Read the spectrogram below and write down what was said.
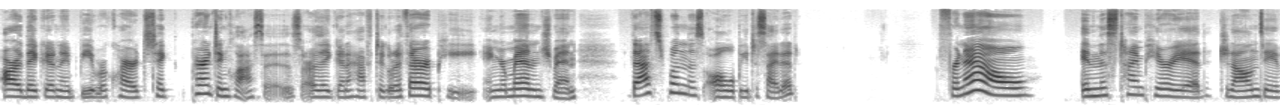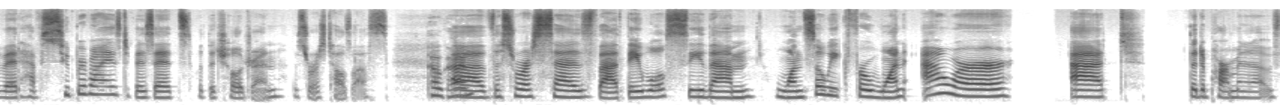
Are they going to be required to take parenting classes? Are they going to have to go to therapy, anger management? That's when this all will be decided. For now, in this time period, Jenelle and David have supervised visits with the children, the source tells us. Okay. Uh, the source says that they will see them once a week for one hour at the Department of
